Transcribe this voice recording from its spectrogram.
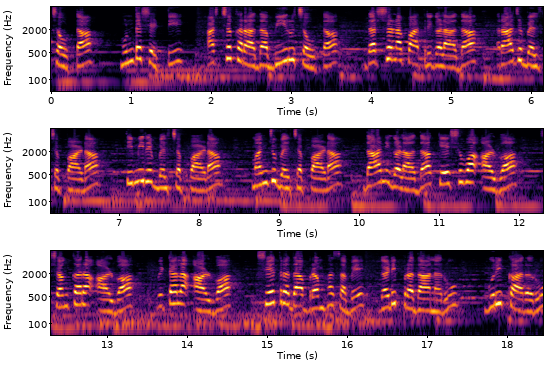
ಚೌಟ, ಮುಂಡಶೆಟ್ಟಿ, ಅರ್ಚಕರಾದ ಬೀರು ಚೌಟ, ದರ್ಶನ ಪಾತ್ರಿಗಳಾದ ರಾಜ ಬೆಲ್ಚಪ್ಪಾಡ, ತಿಮಿರೆ ಬೆಲ್ಚಪ್ಪಾಡ, ಮಂಜು ಬೆಲ್ಚಪ್ಪಾಡ, ದಾನಿಗಳಾದ ಕೇಶವ ಆಳ್ವ, ಶಂಕರ ಆಳ್ವ, ವಿಠಲ ಆಳ್ವ, ಕ್ಷೇತ್ರದ ಬ್ರಹ್ಮಸಭೆ ಗಡಿ ಪ್ರಧಾನರು ಗುರಿಕಾರರು,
